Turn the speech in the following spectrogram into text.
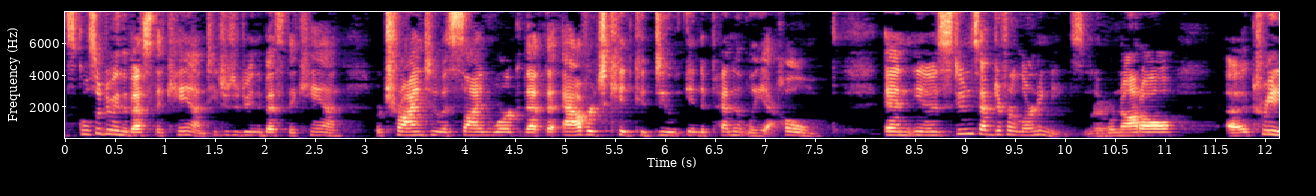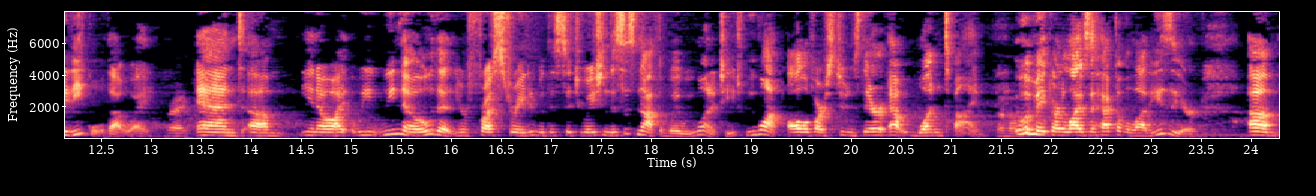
schools are doing the best they can. Teachers are doing the best they can. We're trying to assign work that the average kid could do independently at home. And, you know, students have different learning needs. You know, Right. We're not all uh, created equal that way. Right. And, um, you know, I, we, we know that you're frustrated with this situation. This is not the way we want to teach. We want all of our students there at one time. Uh-huh. It would make our lives a heck of a lot easier. Um,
